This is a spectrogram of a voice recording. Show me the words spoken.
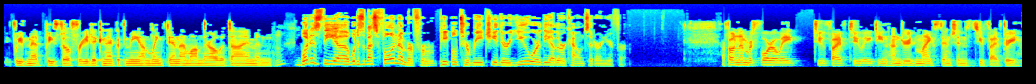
if we've met, please feel free to connect with me on LinkedIn. I'm on there all the time. And What is the uh, what is the best phone number for people to reach either you or the other accounts that are in your firm? our phone number is 408 252 1800. My extension is 253. Or you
